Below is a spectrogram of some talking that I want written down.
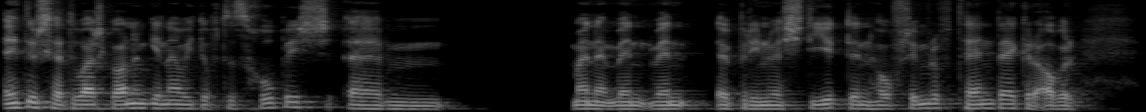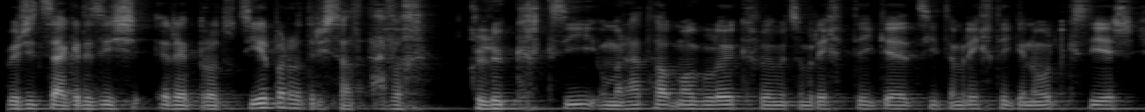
du hast gesagt, du weißt gar nicht genau, wie du auf das gekommen bist. Ähm, meine, wenn, wenn jemand investiert, dann hoffst du immer auf die Handbagger, aber würdest du jetzt sagen, das ist reproduzierbar oder ist es halt einfach Glück gewesen und man hat halt mal Glück, weil man zum richtigen Zeit am richtigen Ort war. Ich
